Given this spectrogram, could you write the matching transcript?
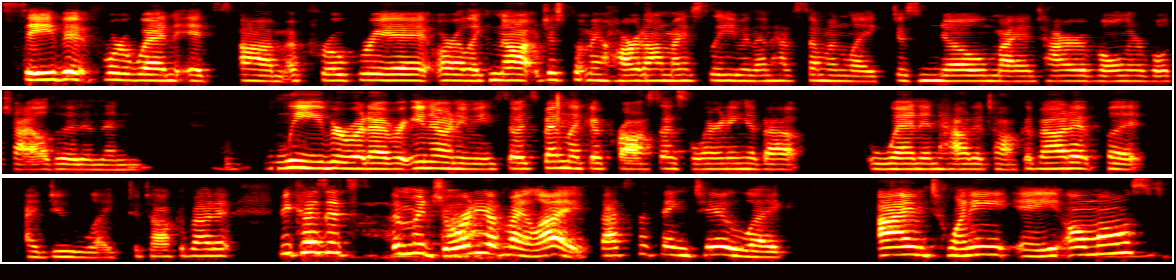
save it for when it's um appropriate or like not just put my heart on my sleeve and then have someone like just know my entire vulnerable childhood and then leave or whatever you know what i mean? So it's been like a process learning about when and how to talk about it but i do like to talk about it because it's the majority of my life. That's the thing too like i'm 28 almost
